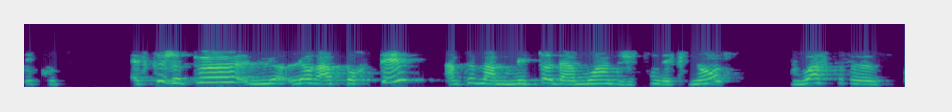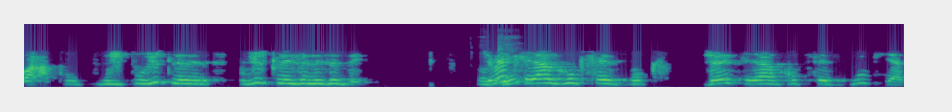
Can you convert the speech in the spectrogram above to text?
écoute, est-ce que je peux leur apporter un peu ma méthode à moi de gestion des finances? Que voilà, pour, pour, juste les, pour juste les, les aider. Okay. J'avais créé un groupe Facebook. J'avais créé un groupe Facebook il y a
